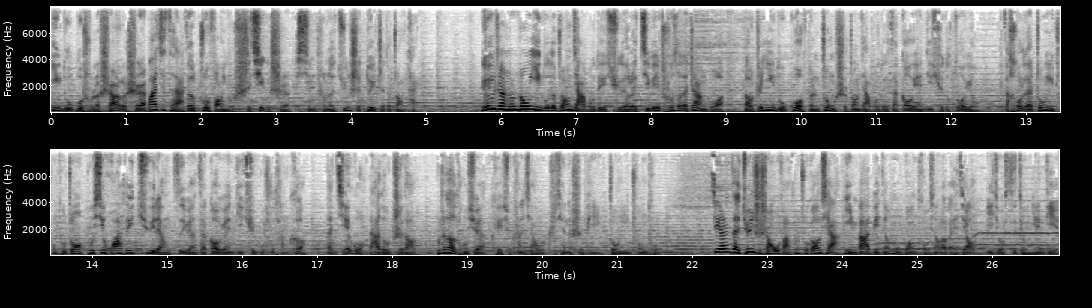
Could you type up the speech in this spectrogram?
印度部署了十二个师，巴基斯坦则驻防有十七个师，形成了军事对峙的状态。由于战争中印度的装甲部队取得了极为出色的战果，导致印度过分重视装甲部队在高原地区的作用。在后来的中印冲突中，不惜花费巨量资源在高原地区部署坦克，但结果大家都知道。不知道的同学可以去看一下我之前的视频《中印冲突》。既然在军事上无法分出高下，印巴便将目光投向了外交。一九四九年底，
